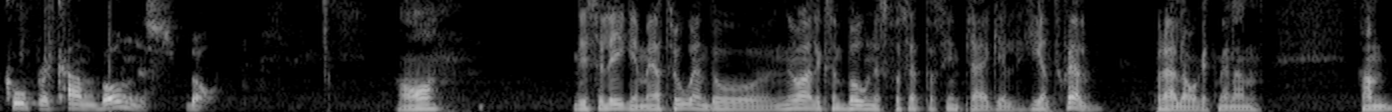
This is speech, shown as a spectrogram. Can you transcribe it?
Cooper kan Bonus bra. Ja, visserligen, men jag tror ändå... Nu har liksom Bonus fått sätta sin prägel helt själv på det här laget, medan han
